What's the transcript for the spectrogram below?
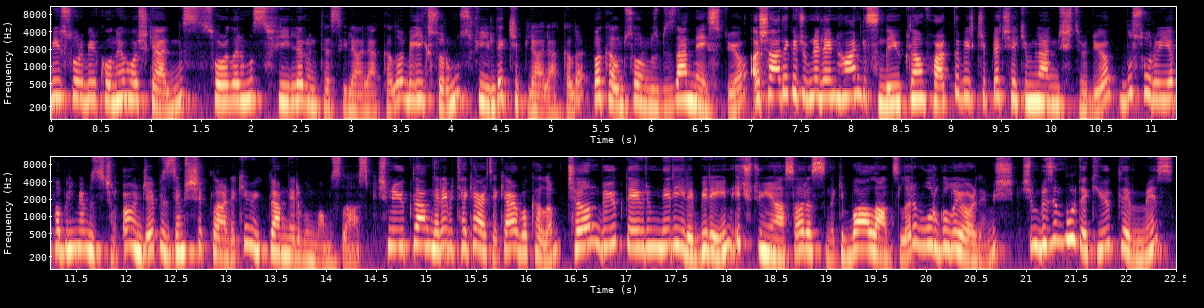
bir soru bir konuya hoş geldiniz. Sorularımız fiiller ünitesiyle alakalı ve ilk sorumuz fiilde kiple alakalı. Bakalım sorumuz bizden ne istiyor? Aşağıdaki cümlelerin hangisinde yüklem farklı bir kiple çekimlenmiştir diyor. Bu soruyu yapabilmemiz için önce bizim şıklardaki yüklemleri bulmamız lazım. Şimdi yüklemlere bir teker teker bakalım. Çağın büyük devrimleriyle bireyin iç dünyası arasındaki bağlantıları vurguluyor demiş. Şimdi bizim buradaki yüklemimiz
